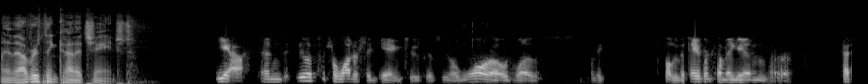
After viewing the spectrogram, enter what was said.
and everything kind of changed. Yeah, and it was such a watershed game too, because you know Warroad was I think probably the favorite coming in, or had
